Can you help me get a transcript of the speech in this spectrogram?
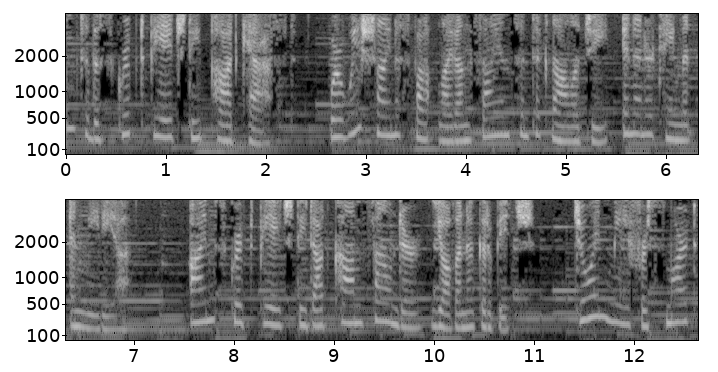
Welcome to the Script PhD podcast, where we shine a spotlight on science and technology in entertainment and media. I'm ScriptPhD.com founder Jovana Grbic. Join me for smart,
